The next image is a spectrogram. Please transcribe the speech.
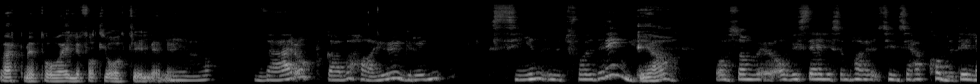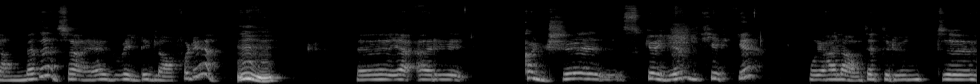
vært med på, eller fått lov til, eller Ja. Hver oppgave har jo i grunnen sin utfordring. Ja. Og, som, og hvis jeg liksom syns jeg har kommet i land med det, så er jeg veldig glad for det. Mm. Eh, Jeg er kanskje Skøyen kirke, hvor jeg har laget et rundt uh,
